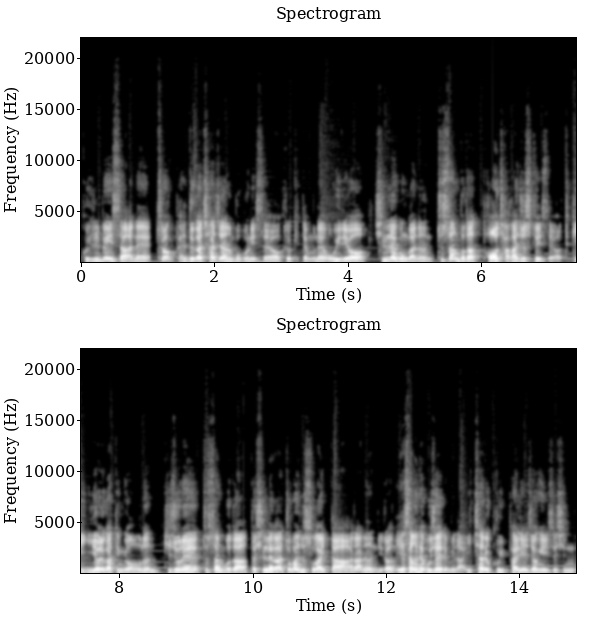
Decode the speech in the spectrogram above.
그 휠베이스 안에 트럭 베드가 차지하는 부분이 있어요. 그렇기 때문에 오히려 실내 공간은 투싼보다 더 작아질 수도 있어요. 특히 2열 같은 경우는 기존의 투싼보다 더 실내가 좁아질 수가 있다라는 이런 예상을 해보셔야 됩니다. 이 차를 구입할 예정이 있으신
